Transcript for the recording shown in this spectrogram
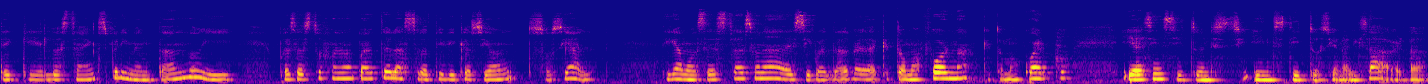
de que lo están experimentando y pues esto forma parte de la estratificación social. Digamos, esta es una desigualdad, ¿verdad?, que toma forma, que toma cuerpo y es institucionalizada, ¿verdad?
